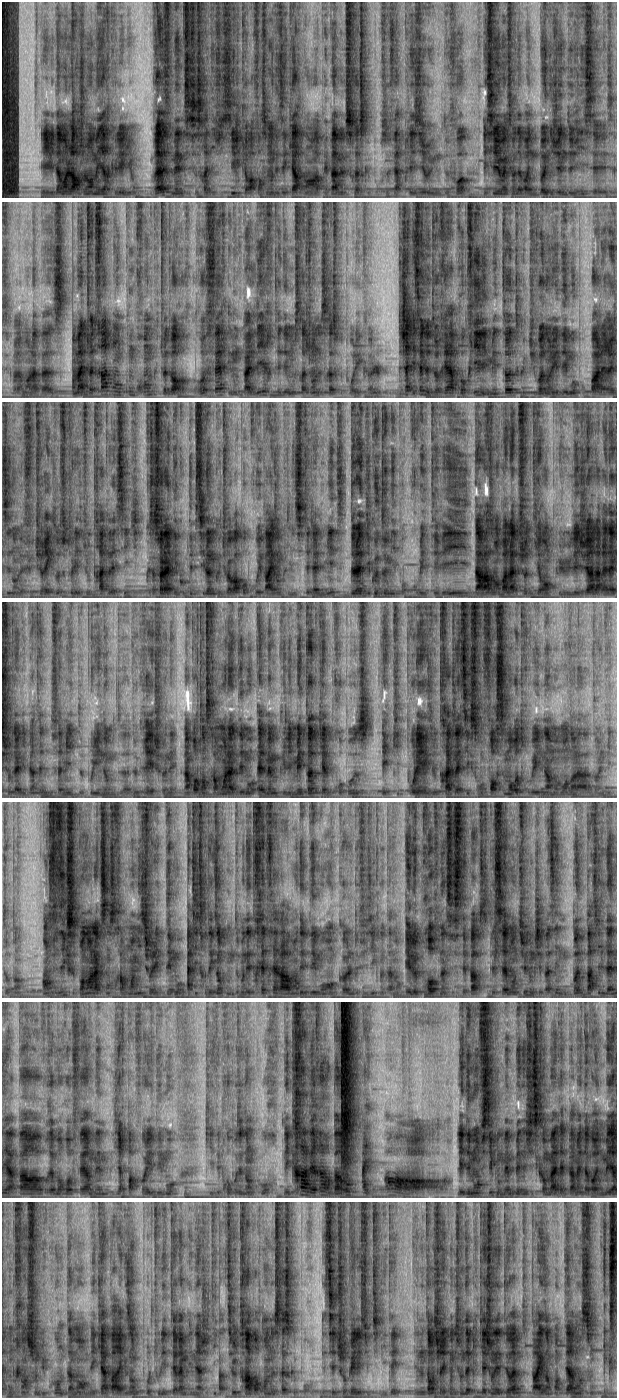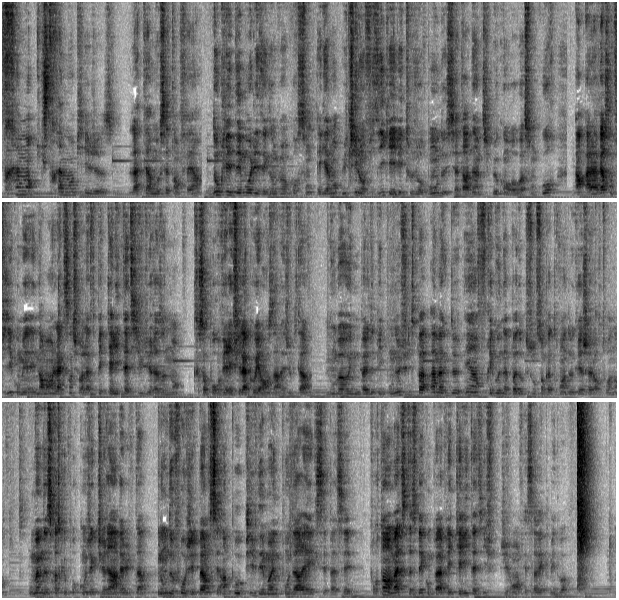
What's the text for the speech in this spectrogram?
et évidemment largement meilleur que les lions. Bref, même si ce sera difficile, qu'il y aura forcément des écarts pendant la prépa, même serait-ce que pour se faire plaisir une ou deux fois, essayez au maximum d'avoir une bonne hygiène de vie, c'est vraiment la base. En maths, tu vas très rapidement comprendre que tu vas devoir refaire et non pas lire tes démonstrations, ne serait-ce que pour l'école. Déjà, essaye de te réapproprier les méthodes que tu vois dans les démos pour pouvoir les réutiliser dans le futur exo, surtout les ultra classiques. Que ce soit la découpe d'epsilon que tu vas voir pour prouver par exemple l'unicité de la limite, de la dichotomie pour prouver le TVI, d'un rasement par la qui rend plus légère la rédaction de la liberté d'une famille de polynômes de degré échelonné. L'important sera moins la démo elle-même que les méthodes qu'elle propose et qui pour les ultra classiques seront forcément retrouvées à un moment dans, la, dans une vie de top 1. En physique, cependant, l'accent sera moins mis sur les démos. À titre d'exemple, on me demandait très très rarement des démos en colle de physique notamment. Et le prof n'insistait pas spécialement dessus, donc j'ai passé une bonne partie de l'année à pas vraiment refaire, même lire parfois les démos qui étaient proposées dans le cours. Mais grave erreur, oh, aïe, oh les démons physiques ont le même bénéfice qu'en maths, elles permettent d'avoir une meilleure compréhension du cours, notamment en méca par exemple pour tous les théorèmes énergétiques. C'est ultra important ne serait-ce que pour essayer de choper les subtilités, et notamment sur les conditions d'application des théorèmes qui par exemple en thermo sont extrêmement extrêmement piégeuses la thermosette en fer. Donc les démos et les exemples en cours sont également utiles en physique et il est toujours bon de s'y attarder un petit peu quand on revoit son cours. Alors à l'inverse en physique on met énormément l'accent sur l'aspect qualitatif du raisonnement, que ce soit pour vérifier la cohérence d'un résultat. Non bah une balle de ping-pong ne chute pas à Mach 2 et un frigo n'a pas d'option 180 degrés chaleur tournante. Ou même ne serait-ce que pour conjecturer un résultat. Le nombre de fois où j'ai balancé un peu au pif des moyennes pondérées et que c'est passé. Pourtant en maths cet aspect qu'on peut appeler qualitatif, j'ai vraiment fait ça avec mes doigts.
